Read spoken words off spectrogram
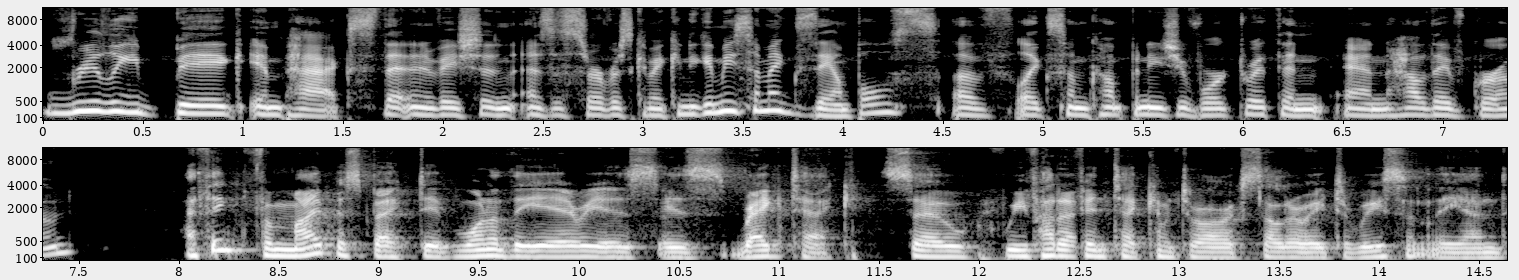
really big impacts that innovation as a service can make? Can you give me some examples of like some companies you've worked with and, and how they've grown? I think from my perspective, one of the areas is RegTech. So we've had a fintech come to our accelerator recently, and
